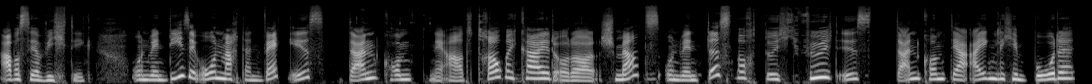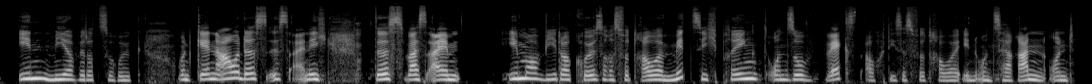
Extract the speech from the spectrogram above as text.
aber sehr wichtig. Und wenn diese Ohnmacht dann weg ist, dann kommt eine Art Traurigkeit oder Schmerz und wenn das noch durchfühlt ist, dann kommt der eigentliche Boden in mir wieder zurück. Und genau das ist eigentlich das, was einem immer wieder größeres Vertrauen mit sich bringt und so wächst auch dieses Vertrauen in uns heran. Und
